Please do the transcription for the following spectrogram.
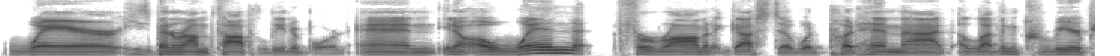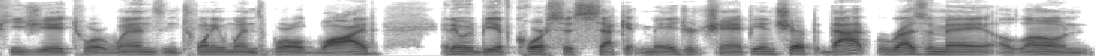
where he's been around the top of the leaderboard. And, you know, a win for Rahm at Augusta would put him at 11 career PGA Tour wins and 20 wins worldwide. And it would be, of course, his second major championship. That resume alone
